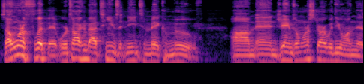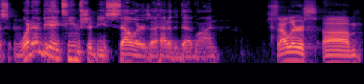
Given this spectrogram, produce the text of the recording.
So I want to flip it. We're talking about teams that need to make a move. Um, and James, I want to start with you on this. What NBA teams should be sellers ahead of the deadline? Sellers. Um,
